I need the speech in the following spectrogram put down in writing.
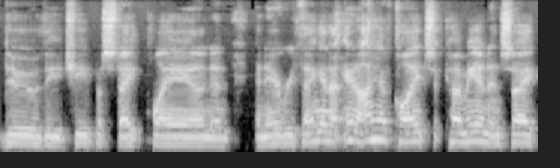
do the cheap estate plan and and everything. And and I have clients that come in and say,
